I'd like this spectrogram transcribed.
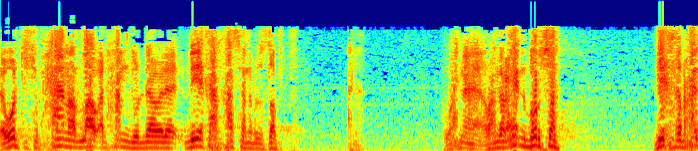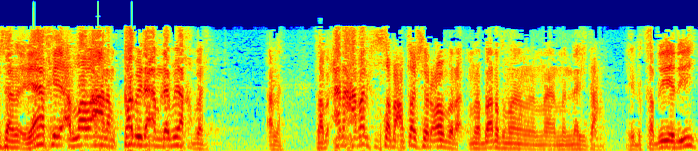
لو قلت سبحان الله والحمد لله ولا ليه كام حسنة بالظبط أنا. هو إحنا هو إحنا رايحين البورصه دي كام حسنة. يا أخي الله أعلم قبل أم لم يقبل. أنا. طب أنا عملت 17 عمرة. ما برضه ما لناش دعوة. القضية دي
